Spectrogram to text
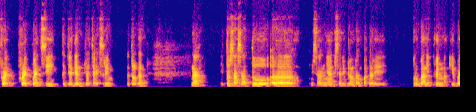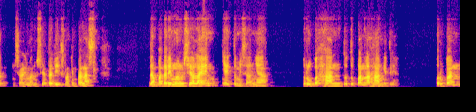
fre frekuensi kejadian cuaca ekstrim, betul kan? Nah, itu salah satu uh, misalnya bisa dibilang dampak dari perubahan iklim akibat misalnya manusia tadi semakin panas. Dampak dari manusia lain yaitu misalnya perubahan tutupan lahan gitu ya. Urban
